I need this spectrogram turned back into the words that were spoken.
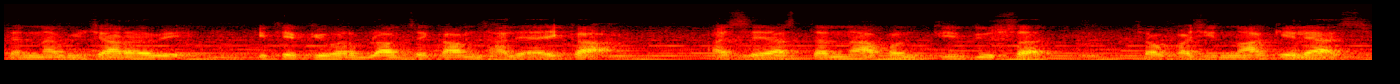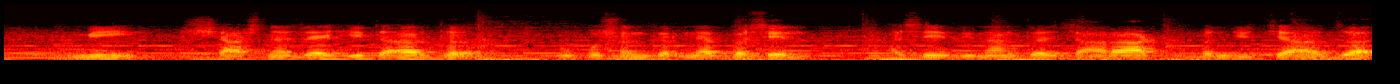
त्यांना विचारावे की ते प्युअर ब्लॉकचे काम झाले आहे का? असे असताना आपण तीस दिवसात चौकशी न केल्यास मी शासनाच्या हितार्थ उपोषण करण्यात बसेल असे दिनांक चार आठ पंचवीसच्या अर्जात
